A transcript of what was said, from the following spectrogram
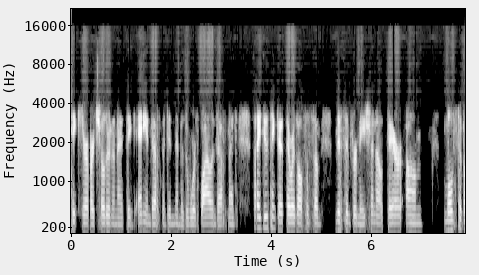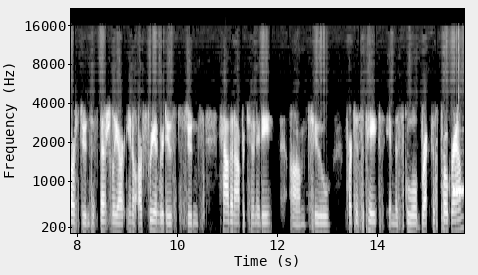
take care of our children, and I think any investment in them is a worthwhile investment. But I do think that there was also some misinformation out there. Um, most of our students, especially our you know our free and reduced students, have an opportunity um, to participate in the school breakfast program,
